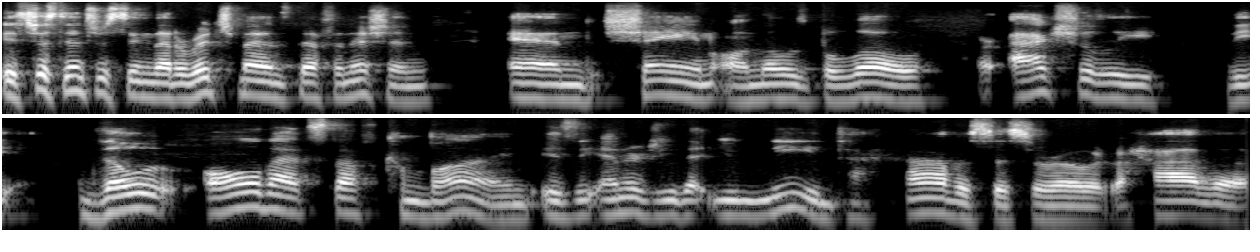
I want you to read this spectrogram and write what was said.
it's just interesting that a rich man's definition and shame on those below are actually the though all that stuff combined is the energy that you need to have a Cicero or to have a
